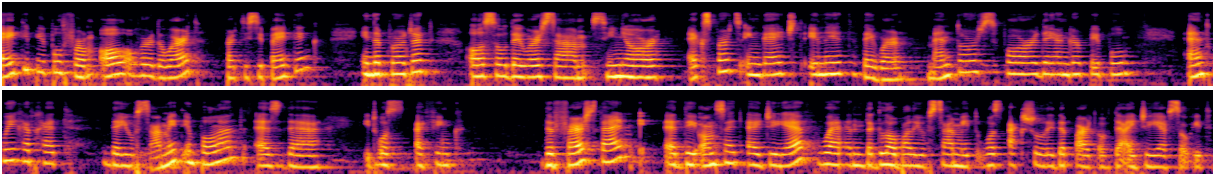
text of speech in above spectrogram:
80 people from all over the world participating in the project. Also, there were some senior experts engaged in it. They were mentors for the younger people. And we have had the Youth Summit in Poland as the, it was, I think, the first time at the on-site IGF when the Global Youth Summit was actually the part of the IGF, so it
